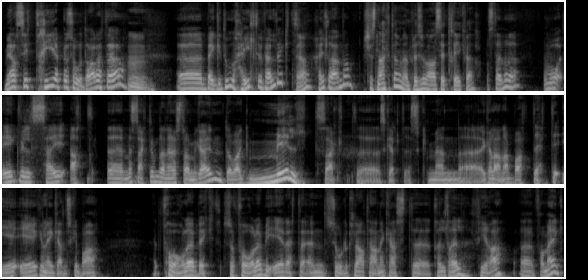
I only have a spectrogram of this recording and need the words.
Vi har sett tre episoder av dette her. Mm. begge to helt tilfeldig. Ja. Helt random. Ikke snakket om det, plutselig bare sett tre hver. Stemmer det. Og jeg vil si at uh, Vi snakket om denne strømmeguiden. Da var jeg mildt sagt uh, skeptisk. Men uh, jeg har landa på at dette er egentlig ganske bra. Foreløpig. Så foreløpig er dette en soleklar terningkast eh, trill-trill, fire, eh, for meg.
